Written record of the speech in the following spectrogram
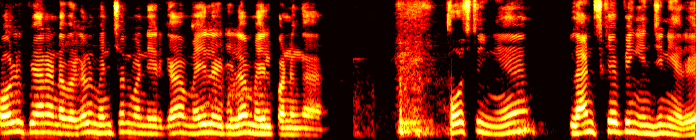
குவாலிஃபையான நபர்கள் மென்ஷன் பண்ணியிருக்கேன் மெயில் ஐடியில் மெயில் பண்ணுங்கள் posting landscaping engineer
